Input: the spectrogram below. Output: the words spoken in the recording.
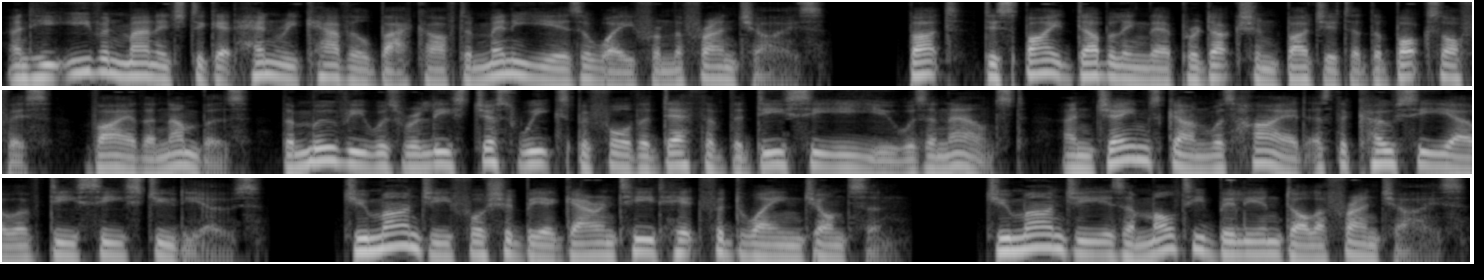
and he even managed to get Henry Cavill back after many years away from the franchise. But, despite doubling their production budget at the box office, via the numbers, the movie was released just weeks before the death of the DCEU was announced, and James Gunn was hired as the co-CEO of DC Studios. Jumanji 4 should be a guaranteed hit for Dwayne Johnson. Jumanji is a multi-billion dollar franchise.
